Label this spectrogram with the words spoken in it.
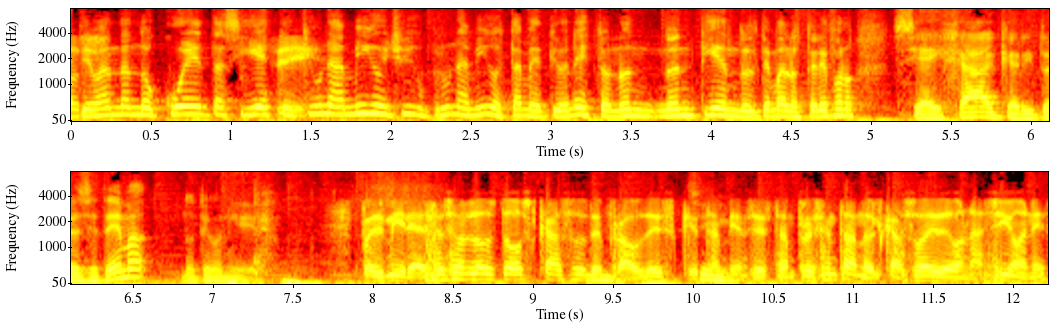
y te van dando cuentas y esto, y que un amigo, y yo digo, pero un amigo está metido en esto, no, no entiendo el tema de los teléfonos, si hay hacker y todo ese tema, no tengo ni idea. Pues mira, esos son los dos casos de fraudes que también se están presentando. El caso de donaciones,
